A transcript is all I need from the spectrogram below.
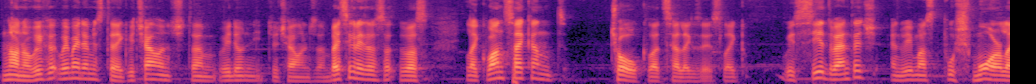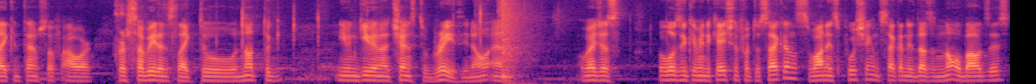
No, no, we we made a mistake. We challenged them. We don't need to challenge them. Basically, it was, it was like one second choke. Let's say like this. Like we see advantage, and we must push more. Like in terms of our perseverance, like to not to even give him a chance to breathe. You know, and we're just losing communication for two seconds. One is pushing, second it doesn't know about this.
